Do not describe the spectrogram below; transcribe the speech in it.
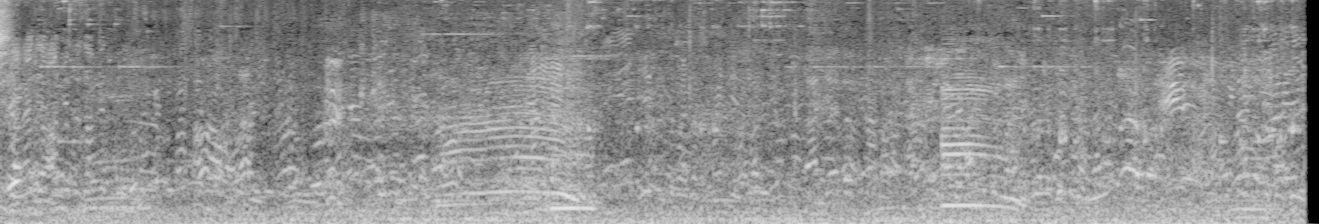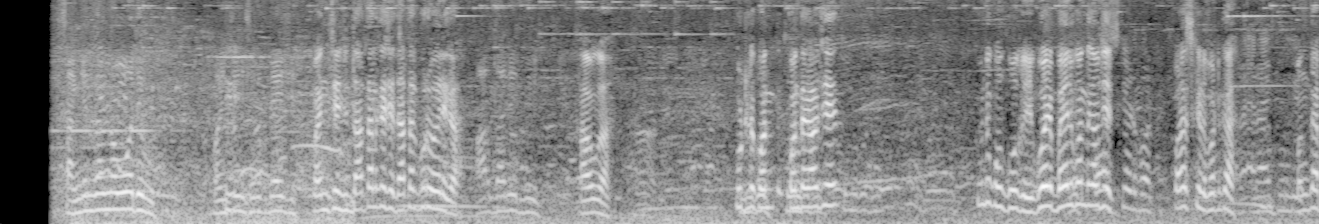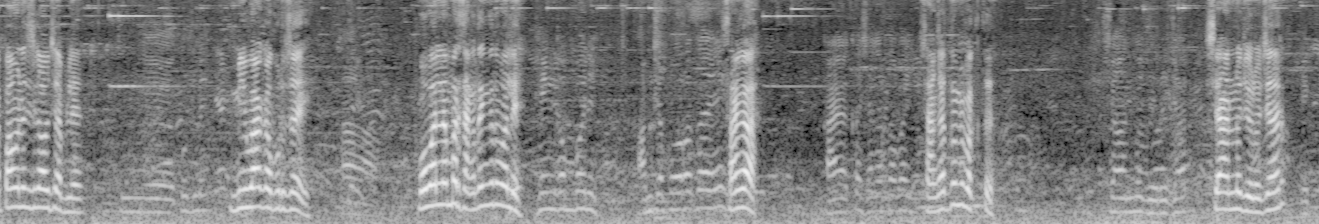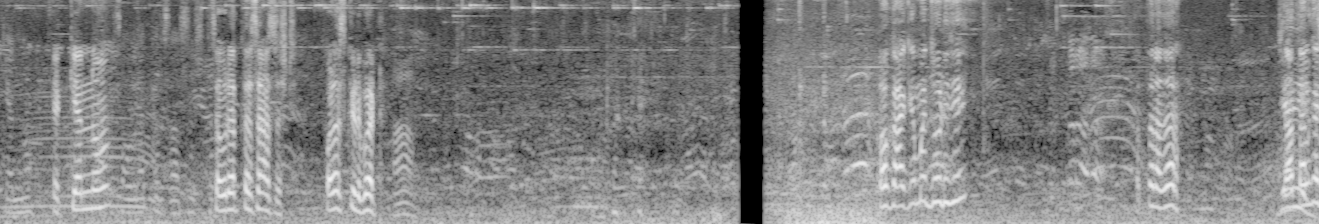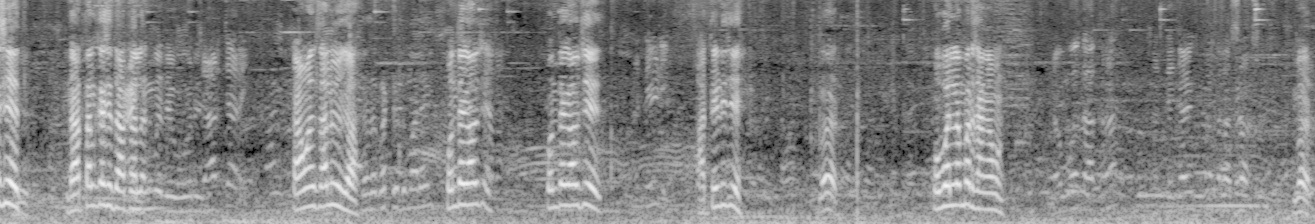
सांगेल का नव्वद आहे पंच्याऐंशी रुपये द्यायचे. पंच्याऐंशी. दाताल कसे? दाताल पूर्व होईल का? नाही. हो का? कुठलं कोण कोणत्या गावचे? आहेत? तुमचे गोरे बैल कोणत्या गावचे? आहेत? पळसखेड भट का? मग काय पाहुण्याचे गावचे आपल्या. मी वाघापूरचा आहे. मोबाईल नंबर सांगता का तुम्हाला? हेंग कंपनी. आमच्या पोराचा आहे. सांगा. काय कशा करता पाहिजे? सांगा तुम्ही फक्त. शहाण्णव झिरो चार. शहाण्णव झिरो चार. एक्क्याण्णव. एक्क्याण्णव. चौऱ्याहत्तर सहासष्ट. चौऱ्याहत्तर सहासष्ट. पळसखेड भट. हा. हो काय किंमत जोडीची? सत्तर हजार. दाताल कसे आहेत? दाताल कसे दाताल? कामाला चालू आहे का? कोणत्या गावचे? कोणत्या गावचे आहेत? आतेडीचे. बर. मोबाईल नंबर सांगा मग. बर.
